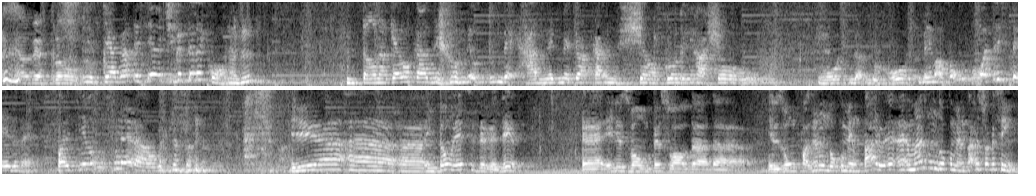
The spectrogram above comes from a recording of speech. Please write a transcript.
é a versão. Isso, porque a HTC é a antiga Telecom, né? Então, naquela ocasião, deu tudo errado. O nego meteu a cara no chão, o Claude ele rachou o, o osso da- do rosto. Meu irmão, foi um- uma tristeza, velho. Parecia um funeral. E a- então esse DVD, é, eles vão, o pessoal da, da- Eles vão fazendo um documentário, é, é mais um documentário, só que assim,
